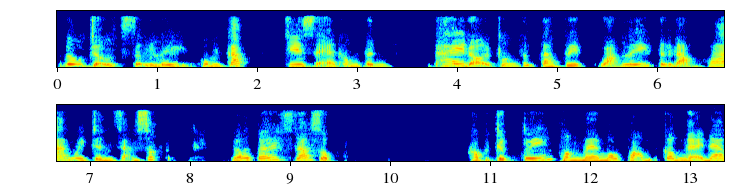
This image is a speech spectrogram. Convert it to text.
lưu trữ, xử lý, cung cấp, chia sẻ thông tin, thay đổi phương thức làm việc, quản lý, tự động hóa quy trình sản xuất. Đối với giáo dục, học trực tuyến, phần mềm mô phỏng, công nghệ đa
